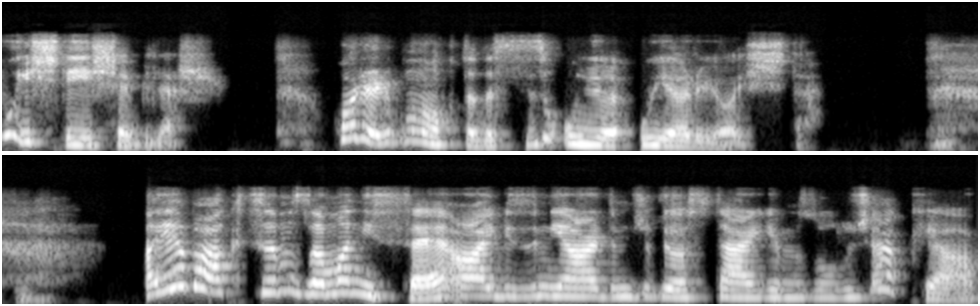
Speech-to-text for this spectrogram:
Bu iş değişebilir. Horarı bu noktada sizi uyarıyor işte. Ay'a baktığım zaman ise ay bizim yardımcı göstergemiz olacak ya.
